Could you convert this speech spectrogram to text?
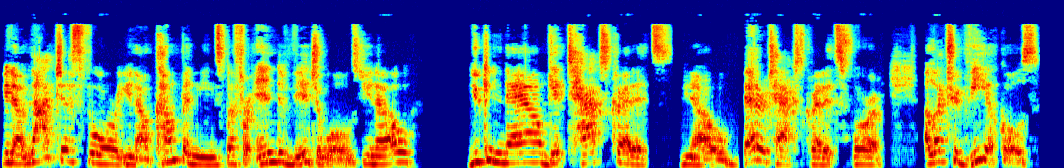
you know, not just for, you know, companies, but for individuals, you know. You can now get tax credits, you know, better tax credits for electric vehicles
